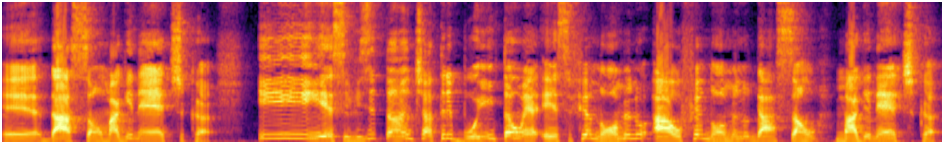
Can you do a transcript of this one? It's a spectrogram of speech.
É, da ação magnética. E esse visitante atribui então é, esse fenômeno ao fenômeno da ação magnética.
